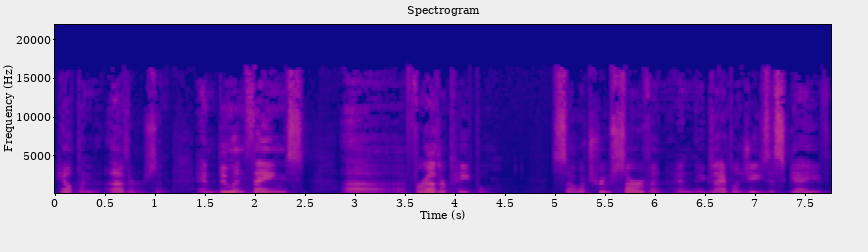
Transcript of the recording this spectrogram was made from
helping others and, and doing things uh, for other people. So, a true servant, and the example Jesus gave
